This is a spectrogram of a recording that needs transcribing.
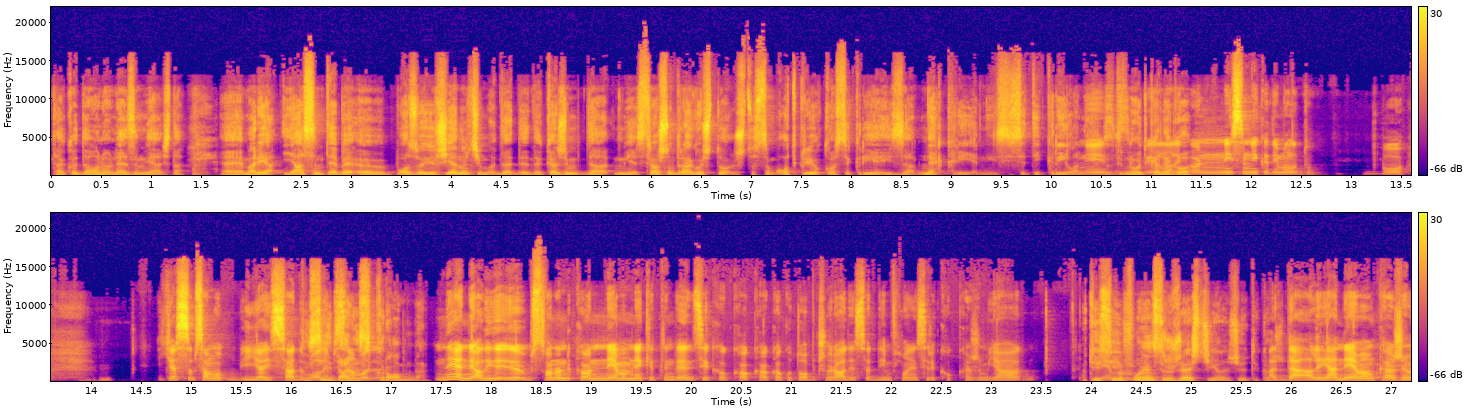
tako da ono, ne znam ja šta. E, Marija, ja sam tebe e, pozvao, još jednom ćemo da, da, da kažem da mi je strašno drago što, što sam otkrio ko se krije iza, ne krije, nisi se ti krila Nisam se trenutka, krila, nego ali kao nisam nikad imala tu po... Ja sam samo, ja i sad ti si volim i dalje samo... skromna. Ne, ne, ali e, stvarno kao nemam neke tendencije kao, kao, kao, kako to obično rade sad influenceri, kao kažem, ja A ti si Nemam- influencer žešći, ja ću ti A kažem. da, ali ja nemam, kažem,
